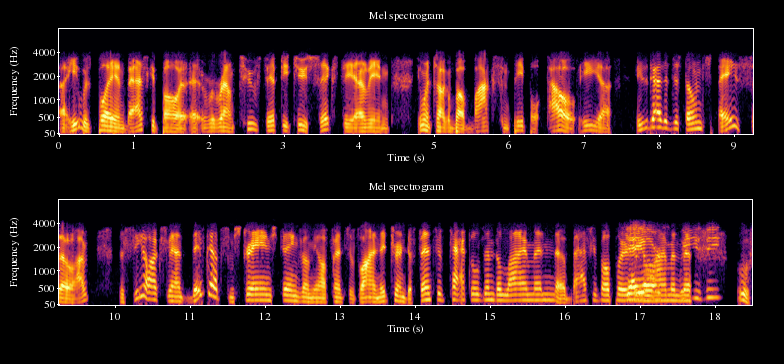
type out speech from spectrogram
Uh, he was playing basketball at, at around 250, 260. I mean, you want to talk about boxing people out? He uh, he's a guy that just owns space. So I, the Seahawks, man, they've got some strange things on the offensive line. They turn defensive tackles into linemen, uh, basketball players into linemen. They're, oof,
